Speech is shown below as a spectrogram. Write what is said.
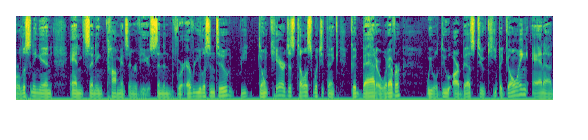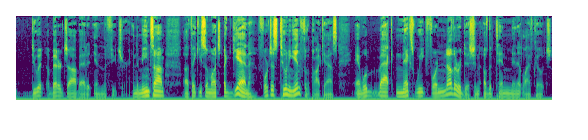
for listening in and sending comments and reviews. Send them wherever you listen to. We don't care. Just tell us what you think, good, bad, or whatever. We will do our best to keep it going and uh, do it a better job at it in the future. In the meantime, uh, thank you so much again for just tuning in for the podcast. And we'll be back next week for another edition of the 10 Minute Life Coach.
